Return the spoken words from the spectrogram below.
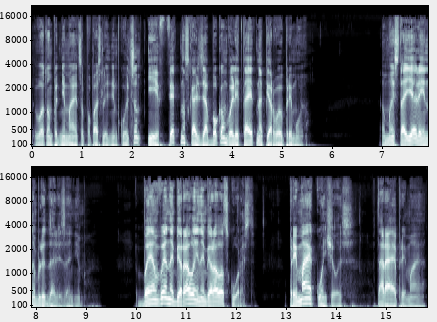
Вот он поднимается по последним кольцам и, эффектно скользя боком, вылетает на первую прямую. Мы стояли и наблюдали за ним. БМВ набирала и набирала скорость. Прямая кончилась. Вторая прямая.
